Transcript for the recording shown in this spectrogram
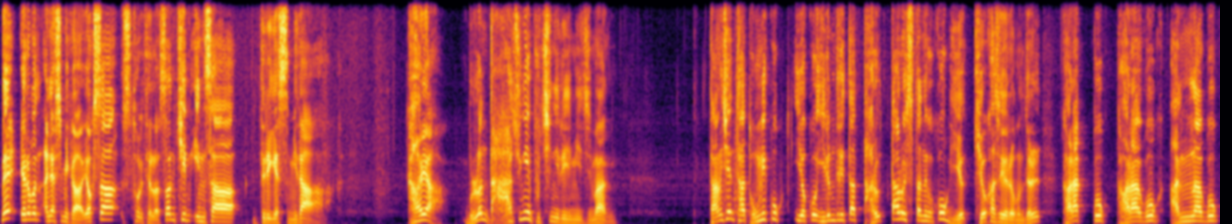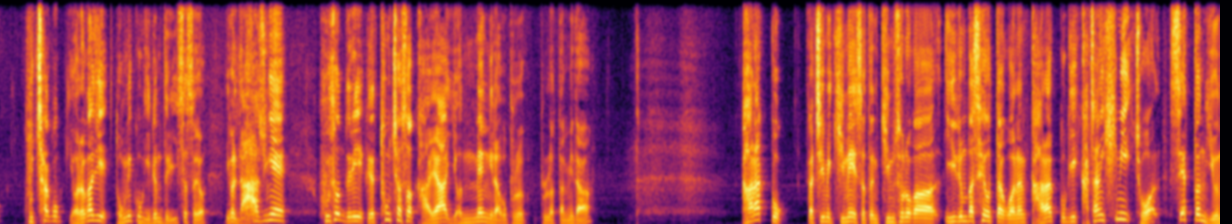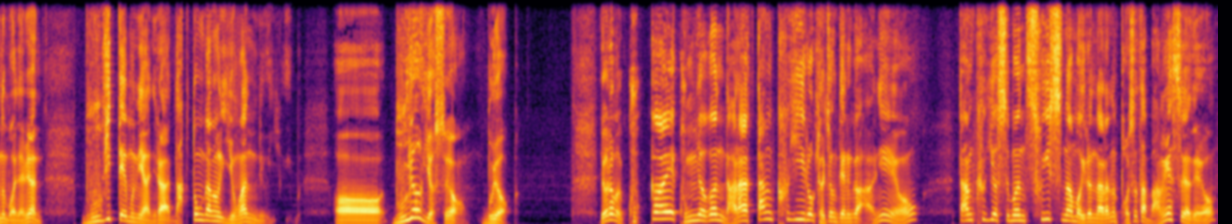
네, 여러분 안녕하십니까. 역사 스토리텔러 썬킴 인사드리겠습니다. 가야, 물론 나중에 붙인 이름이지만 당시엔 다 독립국이었고 이름들이 따, 따로, 따로 있었다는 거 꼭 기억하세요, 여러분들. 가락국, 가라국, 안나국, 구차국 여러 가지 독립국 이름들이 있었어요. 이걸 나중에 후손들이 그냥 퉁쳐서 가야 연맹이라고 불렀답니다. 가락국, 그러니까 지금의 김해에 있었던 김소로가 이른바 세웠다고 하는 가락국이 가장 힘이 좋아 셌던 이유는 뭐냐면 무기 때문이 아니라 낙동강을 이용한 어 무역이었어요. 무역. 여러분 국가의 국력은 나라 땅 크기로 결정되는 거 아니에요. 땅 크기였으면 스위스나 뭐 이런 나라는 벌써 다 망했어야 돼요.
